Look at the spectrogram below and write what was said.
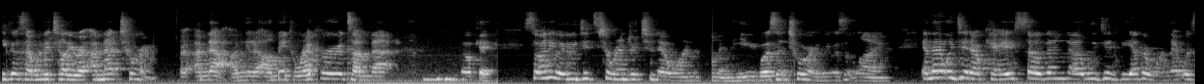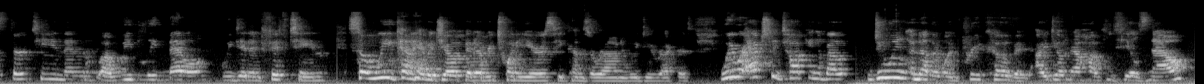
he goes i want to tell you i'm not touring. I'm not i'm gonna i'll make records i'm not okay. So anyway, we did surrender to no one, and he wasn't touring, he wasn't lying, and that one did okay. So then uh, we did the other one. That was 13. Then uh, we bleed metal. We did in 15. So we kind of have a joke that every 20 years he comes around and we do records. We were actually talking about doing another one pre-COVID. I don't know how he feels now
